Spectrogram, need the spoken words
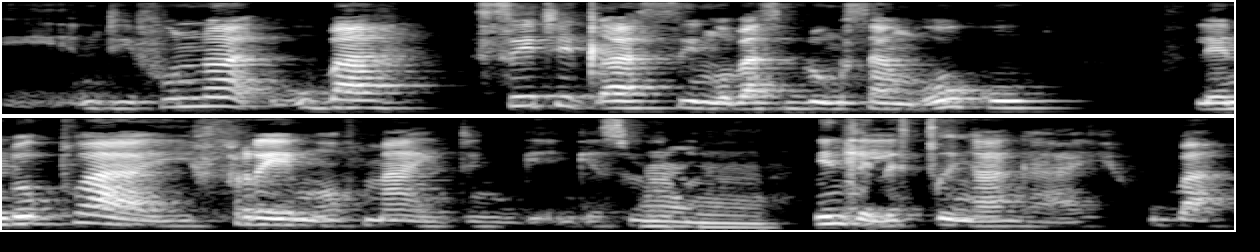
eh, ndifuna uba sithi xa si ngoba silungisa ngoku le nto kuthiwa yi-frame of mind nge- ngesilungu Mm. indlela esicinga ngayo uba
